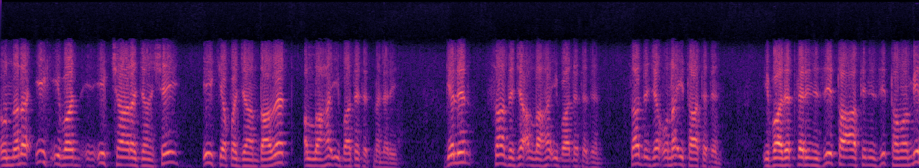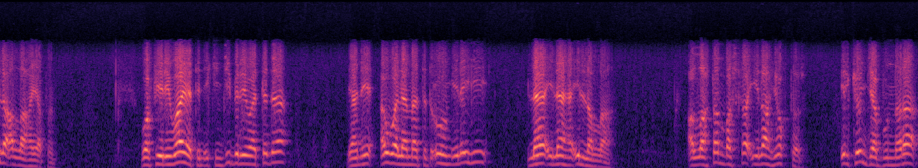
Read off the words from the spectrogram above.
Onlara ilk, ibad ilk çağıracağın şey, ilk yapacağın davet Allah'a ibadet etmeleri. Gelin sadece Allah'a ibadet edin. Sadece ona itaat edin. İbadetlerinizi, taatinizi tamamıyla Allah'a yapın. Ve fi rivayetin ikinci bir rivayette de yani evvele ma ted'uhum ileyhi la ilahe illallah. Allah'tan başka ilah yoktur. İlk önce bunlara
